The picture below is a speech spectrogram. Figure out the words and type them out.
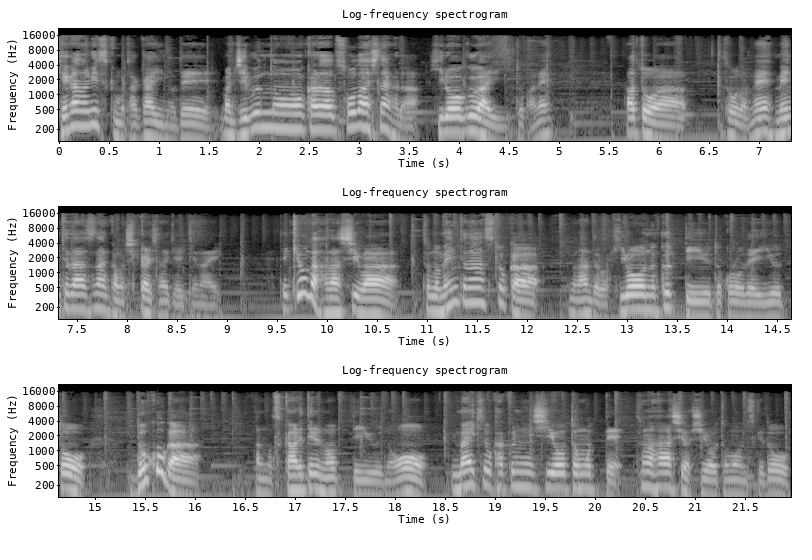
怪我のリスクも高いので、まあ、自分の体と相談しながら疲労具合とかね。あとはそうだね。メンテナンスなんかもしっかりしなきゃいけない。で今日の話はそのメンテナンスとかなんだろう疲労を抜くっていうところで言うとどこがあの使われてるのっていうのを今一度確認しようと思ってその話をしようと思うんですけど、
